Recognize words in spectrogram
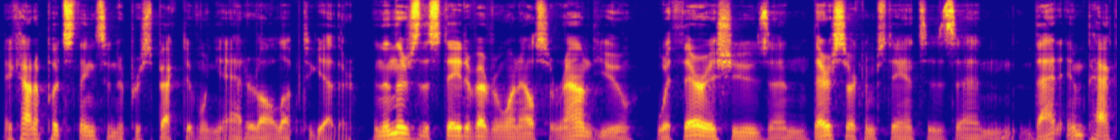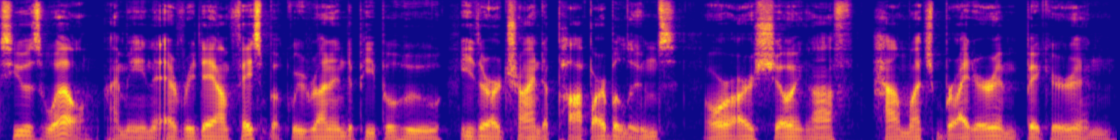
It kind of puts things into perspective when you add it all up together. And then there's the state of everyone else around you with their issues and their circumstances, and that impacts you as well. I mean, every day on Facebook, we run into people who either are trying to pop our balloons or are showing off how much brighter and bigger and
